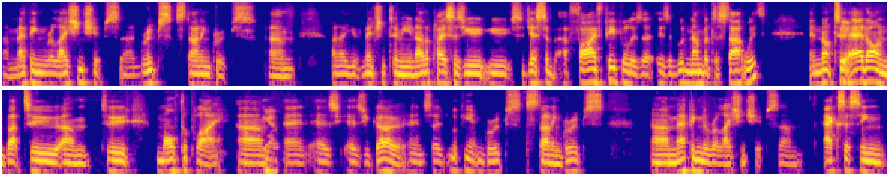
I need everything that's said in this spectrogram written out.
Uh, mapping relationships, uh, groups, starting groups. Um, I know you've mentioned to me in other places you you suggest a, a five people is a is a good number to start with, and not to yeah. add on, but to um, to multiply um, yeah. and as as you go. And so, looking at groups, starting groups, uh, mapping the relationships, um, accessing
